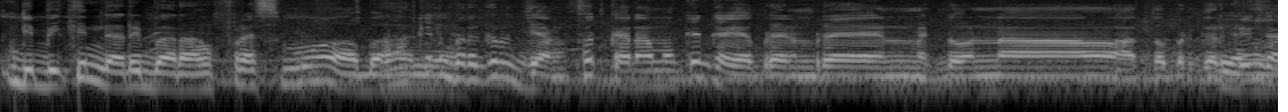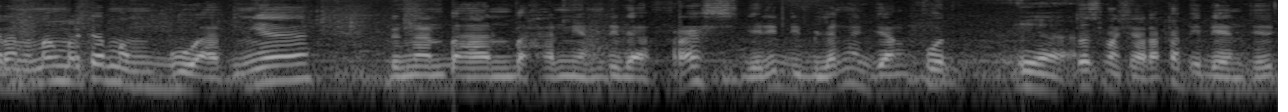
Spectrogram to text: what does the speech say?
dibikin dari barang fresh semua Mungkin bahannya. burger junk food karena mungkin kayak brand-brand McDonald atau Burger Iya. King karena memang mereka membuatnya dengan bahan-bahan yang tidak fresh jadi dibilangnya junk food. Iya. Terus masyarakat identik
